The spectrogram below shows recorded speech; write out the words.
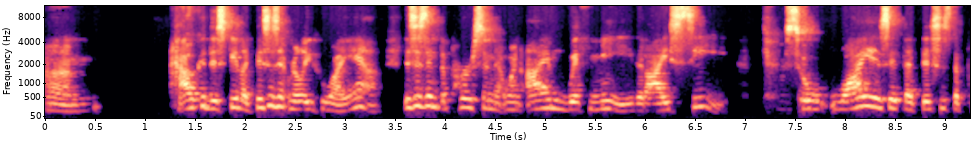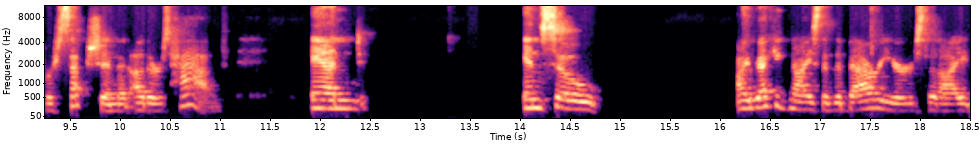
um how could this be like this isn't really who I am. This isn't the person that when I'm with me that I see. So why is it that this is the perception that others have? And And so I recognized that the barriers that I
